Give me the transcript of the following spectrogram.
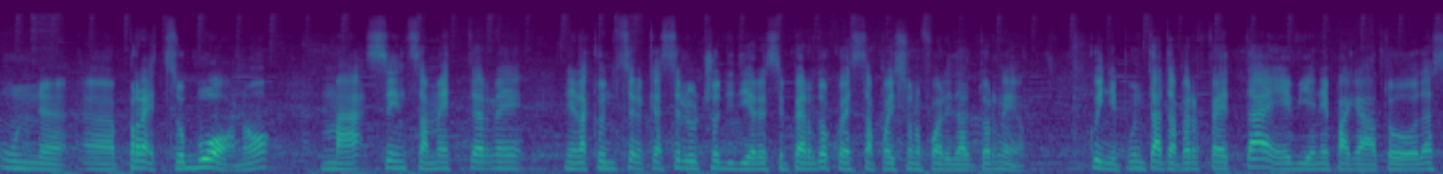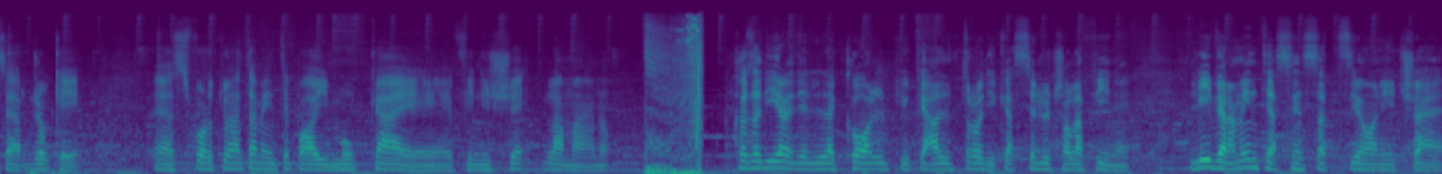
un eh, prezzo buono ma senza metterne nella condizione Castelluccio di dire se perdo questa poi sono fuori dal torneo. Quindi puntata perfetta e viene pagato da Sergio che eh, sfortunatamente poi mucca e finisce la mano. Cosa dire del call più che altro di Castelluccio alla fine? Lì veramente a sensazioni, cioè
